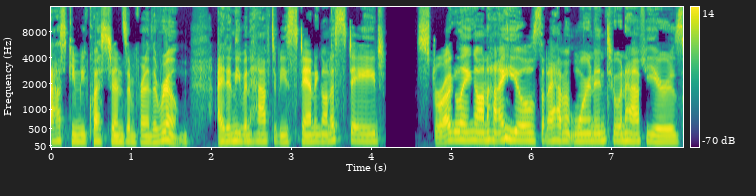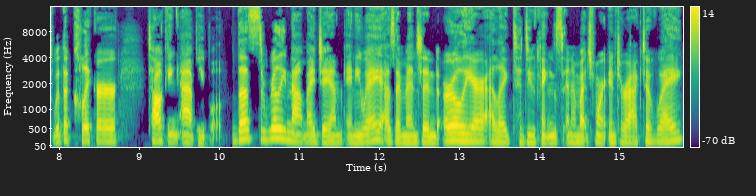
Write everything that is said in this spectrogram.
asking me questions in front of the room. I didn't even have to be standing on a stage, struggling on high heels that I haven't worn in two and a half years with a clicker talking at people. That's really not my jam anyway. As I mentioned earlier, I like to do things in a much more interactive way.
